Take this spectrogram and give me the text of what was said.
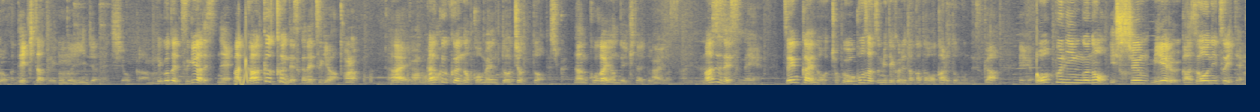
論ができたということでいいんじゃないでしょうか、うん。ということで次はですねまあガクくんですかね次は。はい。あガクくんのコメントをちょっと何個か読んでいきたいと思います、はい。まずですね前回の直後考察見てくれた方は分かると思うんですが、えーオープニングの一瞬見える画像について、うん。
